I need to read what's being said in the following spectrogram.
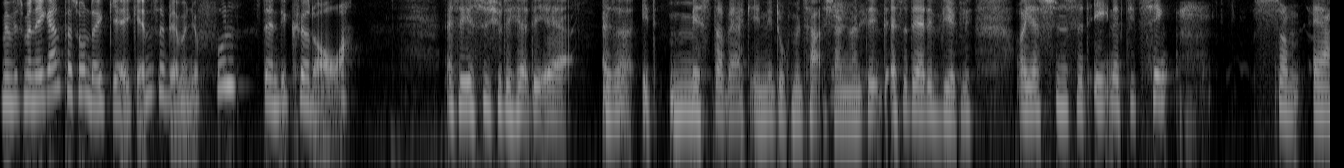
Men hvis man ikke er en person, der ikke giver igen, så bliver man jo fuldstændig kørt over. Altså, jeg synes jo, det her, det er altså et mesterværk inde i dokumentargenren. Det, altså, det er det virkelig. Og jeg synes, at en af de ting, som er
